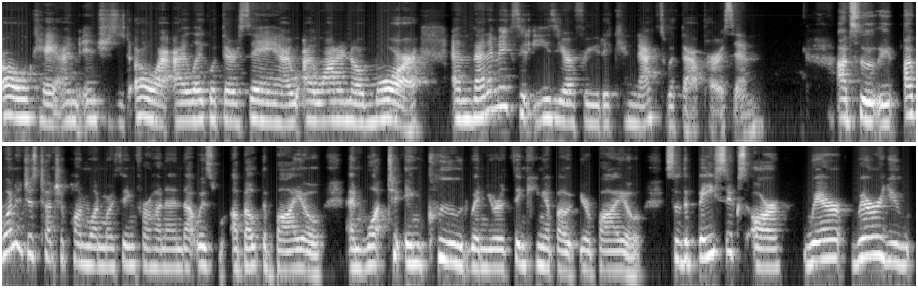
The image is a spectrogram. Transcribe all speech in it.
oh okay i'm interested. Oh i, I like what they're saying. I, I want to know more. And then it makes it easier for you to connect with that person Absolutely. I want to just touch upon one more thing Farhana, and that was about the bio and what to include when you're thinking about your bio. So the basics are where where are you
